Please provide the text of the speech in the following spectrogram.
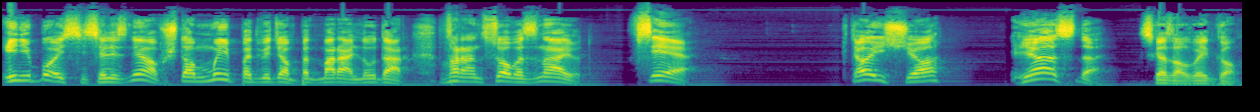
И не бойся, Селезнев, что мы подведем под моральный удар. Воронцова знают. Все. Кто еще? Ясно, сказал военком.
